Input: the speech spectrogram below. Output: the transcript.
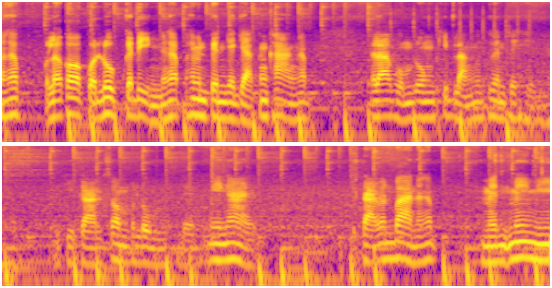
นะครับ แล้วก็กดรูปกระดิ่งนะครับ ให้มันเป็นหยากๆข้างๆครับ เวลาผมลงคลิปหลังเพื่อนๆจะเห็นนะ ธีการซ่อมพัดลมแบบง่ายๆสไตล์บ้านๆนะครับ ไม่ไม่มี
